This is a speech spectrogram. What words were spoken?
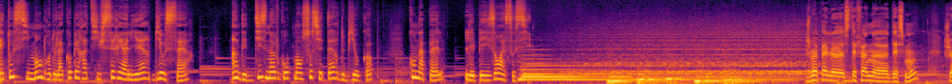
est aussi membre de la coopérative céréalière Biocer, un des 19 groupements sociétaires de Biocop qu'on appelle les paysans associés. Je m'appelle euh, Stéphane euh, Desmond. Je suis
